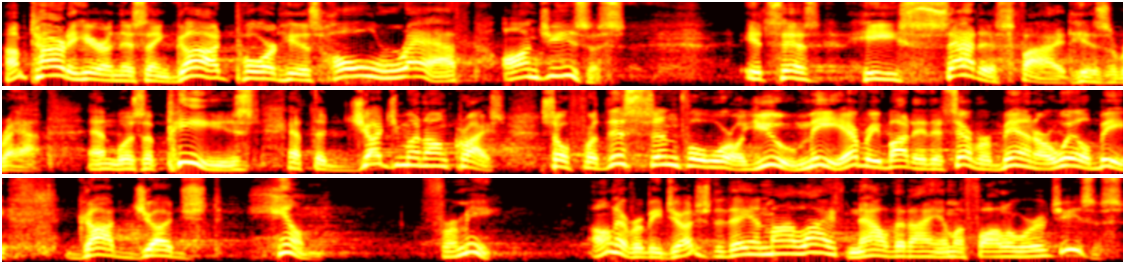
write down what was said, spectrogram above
I'm tired of hearing this thing. God poured his whole wrath on Jesus it says he satisfied his wrath and was appeased at the judgment on Christ. So, for this sinful world, you, me, everybody that's ever been or will be, God judged him for me. I'll never be judged a day in my life now that I am a follower of Jesus.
